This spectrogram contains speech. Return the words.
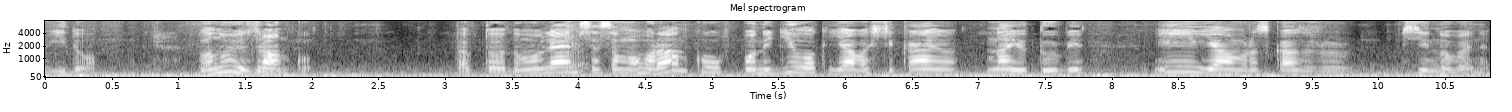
відео. Планую зранку. Тобто домовляємося з самого ранку, в понеділок я вас чекаю на Ютубі і я вам розкажу всі новини.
